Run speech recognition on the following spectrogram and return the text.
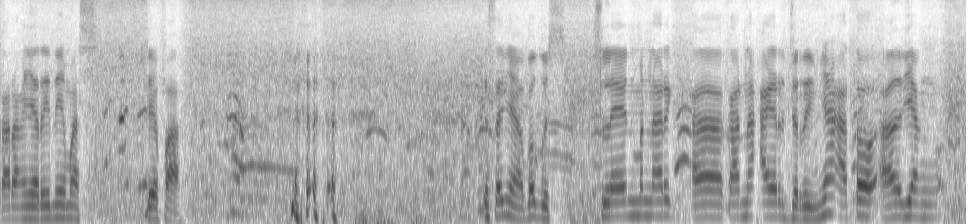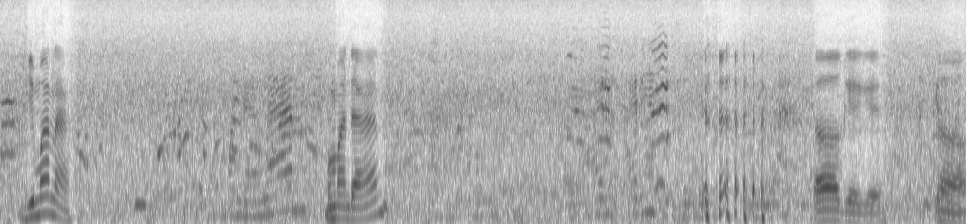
Karanganyar ini Mas Deva. Kesannya bagus. Selain menarik eh, karena air jernih atau hal yang gimana? Pemandangan, Pemandangan? air, airnya. Oke oke. Oh.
